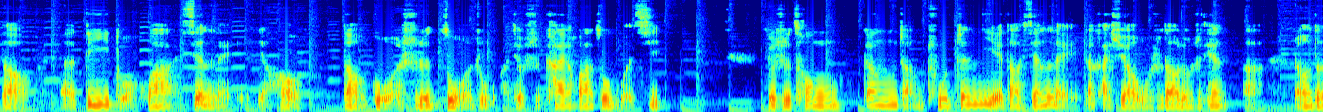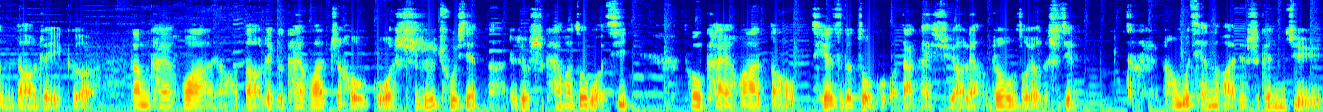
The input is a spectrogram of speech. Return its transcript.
到呃第一朵花现蕾，然后到果实坐住就是开花坐果期，就是从刚长出针叶到鲜蕾，大概需要五十到六十天啊。然后等到这个刚开花，然后到这个开花之后果实出现啊，这就是开花坐果期。从开花到茄子的坐果，大概需要两周左右的时间。然后目前的话，就是根据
